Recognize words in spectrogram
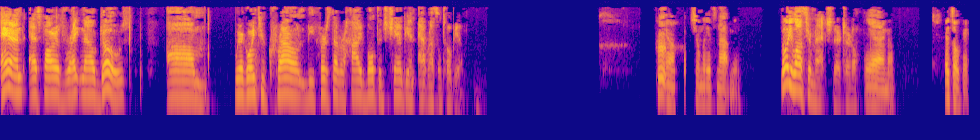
And as far as right now goes, um, we're going to crown the first ever high voltage champion at WrestleTopia. Hmm. Yeah, unfortunately it's not me. Well, you lost your match there, Turtle. Yeah, I know. It's okay.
